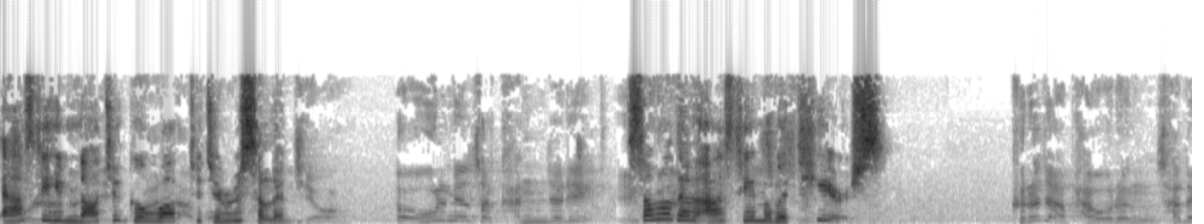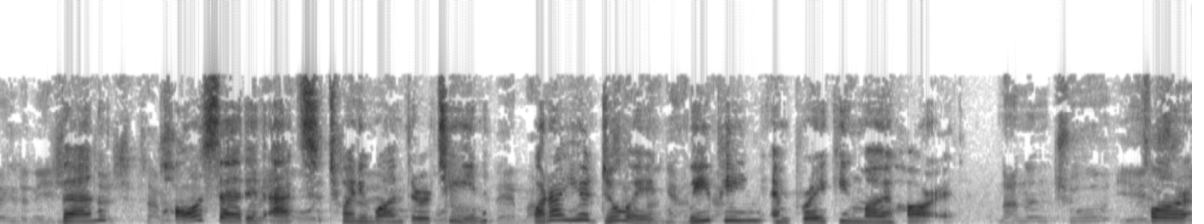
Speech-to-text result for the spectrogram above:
asked him not to go up to Jerusalem. Some of them asked him with tears. Then Paul said in Acts 21:13, "What are you doing, weeping and breaking my heart? For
